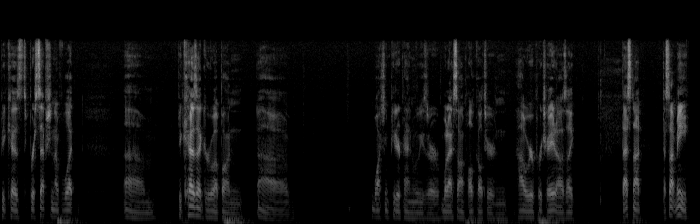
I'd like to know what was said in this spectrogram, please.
because the perception of what, um, because I grew up on uh, watching Peter Pan movies or what I saw in pulp culture and how we were portrayed, I was like, that's not that's not me.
